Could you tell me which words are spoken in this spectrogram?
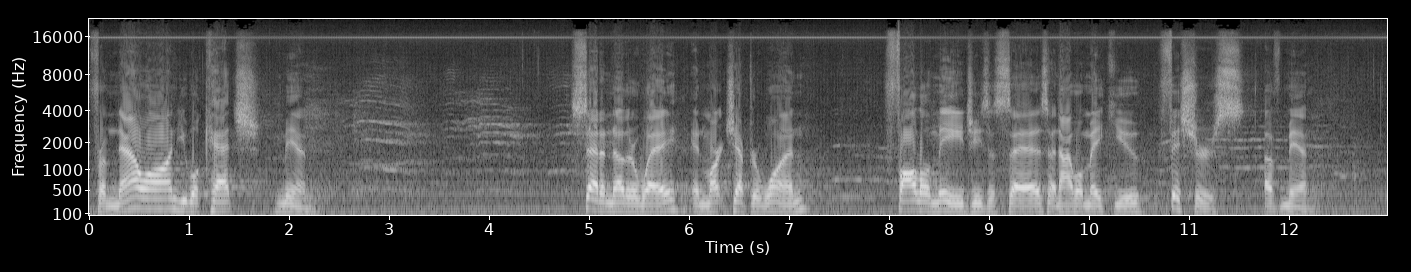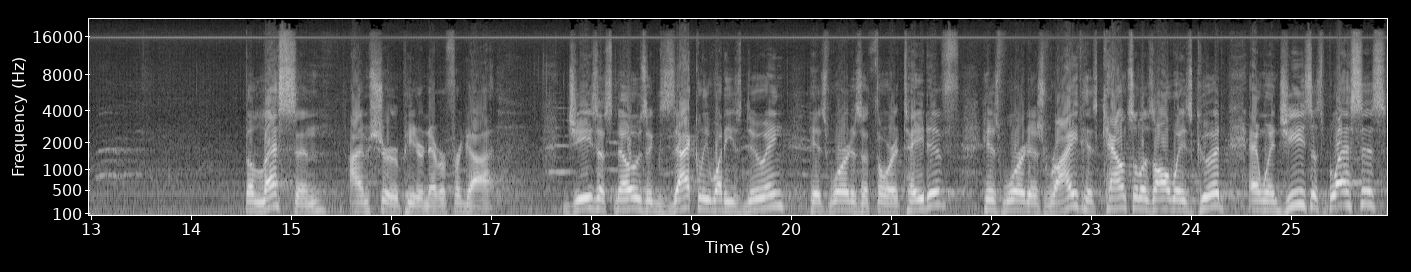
From now on you will catch men. Said another way, in Mark chapter 1, Follow me, Jesus says, and I will make you fishers of men. The lesson, I'm sure Peter never forgot. Jesus knows exactly what he's doing. His word is authoritative. His word is right. His counsel is always good. And when Jesus blesses,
